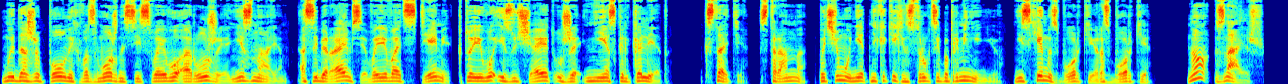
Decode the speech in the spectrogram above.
«Мы даже полных возможностей своего оружия не знаем, а собираемся воевать с теми, кто его изучает уже несколько лет. Кстати, странно, почему нет никаких инструкций по применению, ни схемы сборки, разборки?» «Ну, знаешь,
